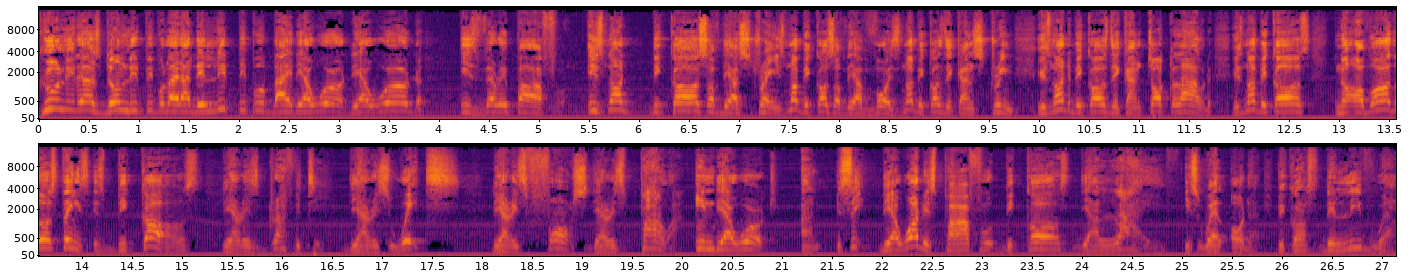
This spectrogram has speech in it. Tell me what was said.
Good leaders don't lead people like that. They lead people by their word. Their word is very powerful. It's not because of their strength. It's not because of their voice. It's not because they can scream. It's not because they can talk loud. It's not because you know of all those things. It's because there is gravity, there is weight, there is force, there is power in their word. And you see, their word is powerful because their life is well ordered. Because they live well.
